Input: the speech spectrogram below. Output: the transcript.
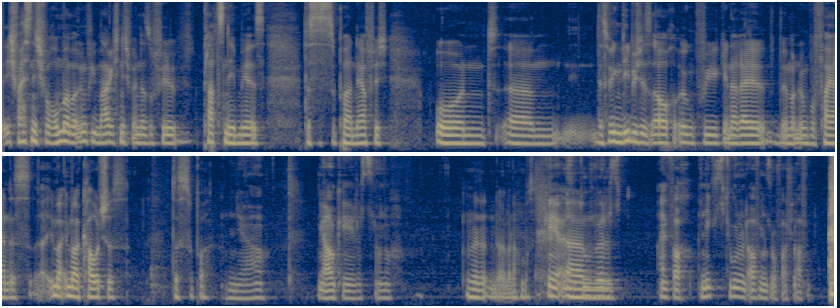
ich weiß nicht warum, aber irgendwie mag ich nicht, wenn da so viel Platz neben mir ist. Das ist super nervig. Und ähm, deswegen liebe ich es auch irgendwie generell, wenn man irgendwo feiern ist, immer, immer Couches. Das ist super. Ja. Ja, okay, das ist auch noch... Wenn du da übernachten musst. Okay, also Ähm. du würdest einfach nichts tun und auf dem Sofa schlafen.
